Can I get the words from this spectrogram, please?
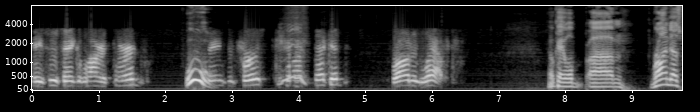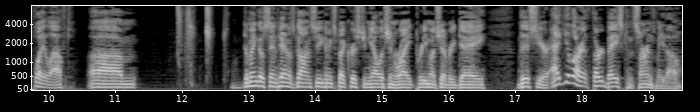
Jesus Aguilar at third, Ooh. Thames at first, Shaw second, Braun at left. Okay, well, um, Braun does play left. Um, Domingo Santana's gone, so you can expect Christian Yelich and Wright pretty much every day this year. Aguilar at third base concerns me, though.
